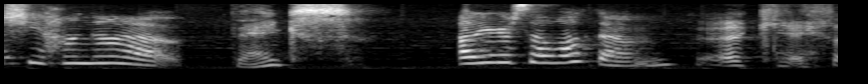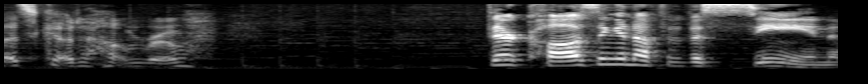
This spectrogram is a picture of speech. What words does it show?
she hung up. Thanks. Oh, you're so welcome. Okay, let's go to homeroom. They're causing enough of a scene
